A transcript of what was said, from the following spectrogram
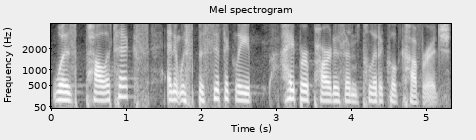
was politics, and it was specifically hyper-partisan political coverage.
